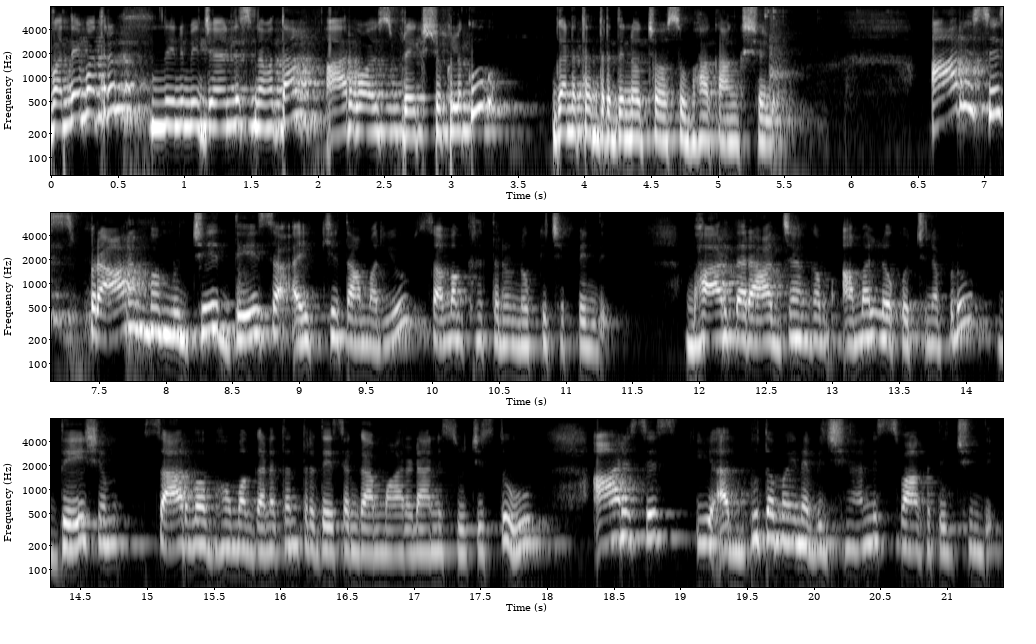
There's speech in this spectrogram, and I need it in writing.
వందే మాత్రం. నేను మీ జర్నలిస్ట్ నవత ఆర్ వాయిస్ ప్రేక్షకులకు గణతంత్ర దినోత్సవ శుభాకాంక్షలు. ఆర్ఎస్ఎస్ ప్రారంభం నుంచే దేశ ఐక్యత మరియు సమగ్రతను నొక్కి చెప్పింది. భారత రాజ్యాంగం అమల్లోకి వచ్చినప్పుడు దేశం సార్వభౌమ గణతంత్ర దేశంగా మారడాన్ని సూచిస్తూ ఆర్ఎస్ఎస్ ఈ అద్భుతమైన విజయాన్ని స్వాగతించింది.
